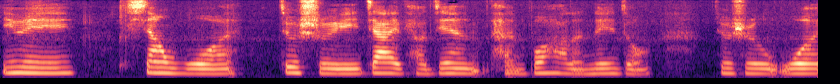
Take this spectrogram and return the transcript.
因为像我就属于家里条件很不好的那种，就是我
